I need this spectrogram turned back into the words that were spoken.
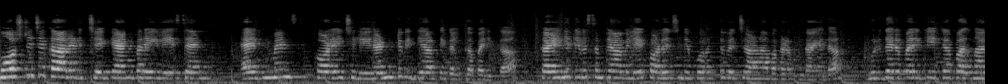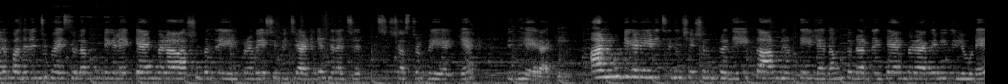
മോഷ്ടിച്ച കാറിടിച്ച് കാൻബറയിലെ സെന്റ് എഡ്മണ്ട്സ് കോളേജിലെ രണ്ട് വിദ്യാർത്ഥികൾക്ക് പരിക്ക്. കഴിഞ്ഞ ദിവസം രാവിലെ കോളേജിന് പുറത്തു വെച്ചാണ് അപകടമുണ്ടായത്. ഗുരുതര പരിക്കേറ്റ പതിനാലും പതിനഞ്ചും വയസ്സുള്ള കുട്ടികളെ കാൻബറ ആശുപത്രിയിൽ പ്രവേശിപ്പിച്ച് അടിയന്തര ശസ്ത്രക്രിയക്ക് വിധേയരാക്കി. ആൺകുട്ടികളെ ഇടിച്ചതിനു ശേഷം പ്രതി കാർ നിർത്തിയില്ലെന്നും തുടർന്ന് കാൻബറ അവന്യൂവിലൂടെ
